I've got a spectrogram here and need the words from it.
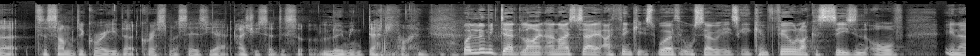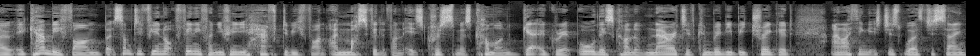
that to some degree that Christmas is, yeah, as you said, this sort of looming deadline. Well, looming deadline, and I say I think it's worth also. It's, it can feel like a season of, you know, it can be fun, but sometimes if you're not feeling fun, you feel you have to be fun. I must feel it fun. It's Christmas. Come on, get a grip. All this kind of narrative can really be triggered, and I think it's just worth just saying,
